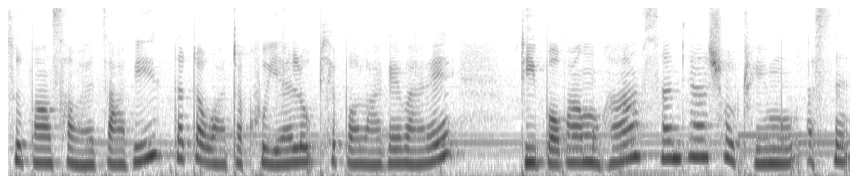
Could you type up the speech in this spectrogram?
စုပေါင်းဆောင်ရွက်ကြပြီးတတဝါတစ်ခုရဲ့လို့ဖြစ်ပေါ်လာခဲ့ပါတယ်။ဒီပေါ်ပေါက်မှုဟာစံပြရှုပ်ထွေးမှုအဆင့်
